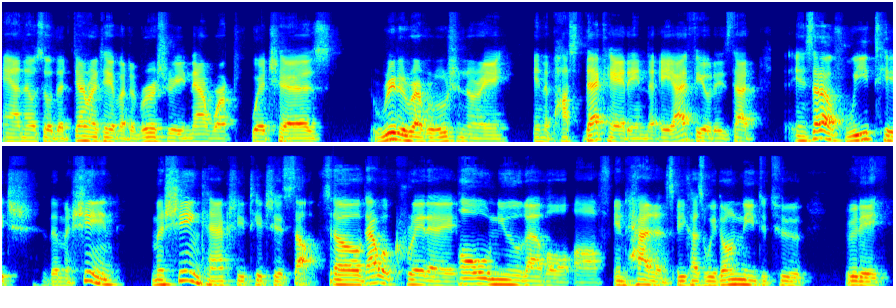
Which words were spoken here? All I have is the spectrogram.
and also the generative adversary network, which is really revolutionary in the past decade in the AI field. Is that instead of we teach the machine, machine can actually teach itself. So that will create a whole new level of intelligence because we don't need to, really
